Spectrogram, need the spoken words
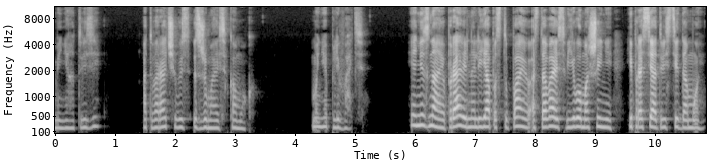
меня отвези. Отворачиваюсь, сжимаясь в комок. Мне плевать. Я не знаю, правильно ли я поступаю, оставаясь в его машине и прося отвезти домой.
